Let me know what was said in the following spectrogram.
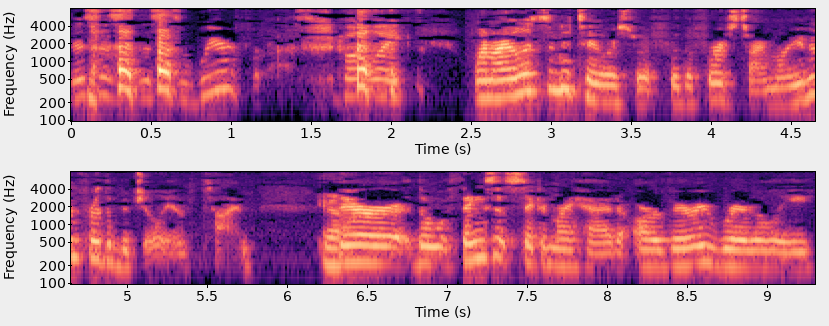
this is this is weird for us. But like when I listen to Taylor Swift for the first time, or even for the bajillionth time, Yeah. there the things that stick in my head are very rarely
